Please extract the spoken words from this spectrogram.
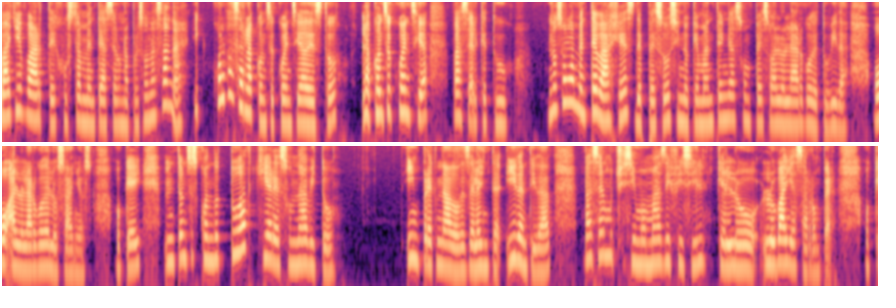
va a llevarte justamente a ser una persona sana. ¿Y cuál va a ser la consecuencia de esto? La consecuencia va a ser que tú no solamente bajes de peso, sino que mantengas un peso a lo largo de tu vida o a lo largo de los años, ¿ok? Entonces, cuando tú adquieres un hábito impregnado desde la identidad, va a ser muchísimo más difícil que lo, lo vayas a romper, ¿ok?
